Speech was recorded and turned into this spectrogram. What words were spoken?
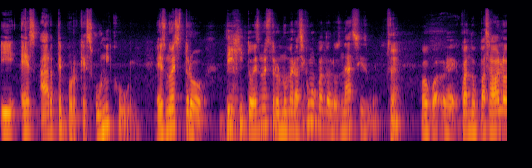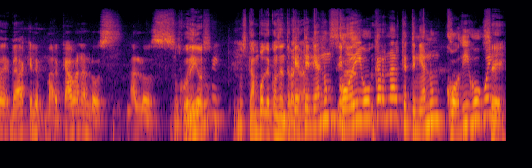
Y es arte porque es único, güey. Es nuestro dígito, es nuestro número, así como cuando los nazis, güey. Sí. O eh, cuando pasaba lo de, ¿verdad? Que le marcaban a los, a los, judíos, los campos de concentración. Que tenían un código, carnal, que tenían un código, güey. Sí.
